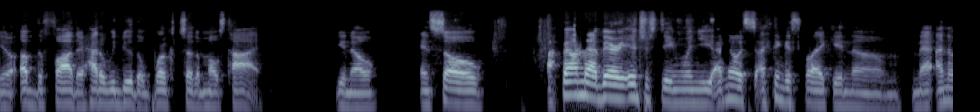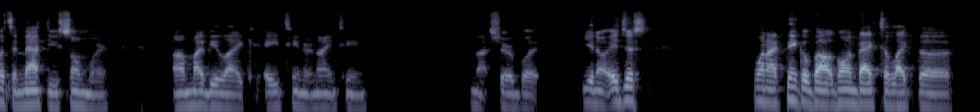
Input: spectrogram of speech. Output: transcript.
you know of the father how do we do the works of the most high you know. And so I found that very interesting when you I know it's I think it's like in um I know it's in Matthew somewhere. Uh, might be like 18 or 19. I'm not sure, but you know, it just when I think about going back to like the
